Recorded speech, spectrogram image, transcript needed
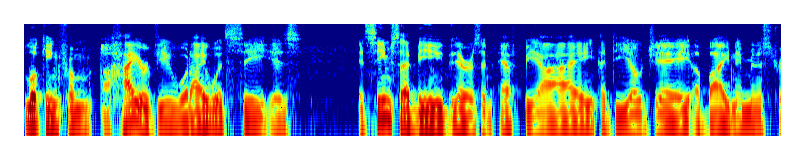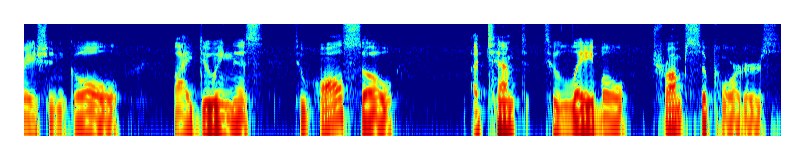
looking from a higher view, what I would see is it seems to be there is an FBI, a DOJ, a Biden administration goal by doing this to also attempt to label Trump supporters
